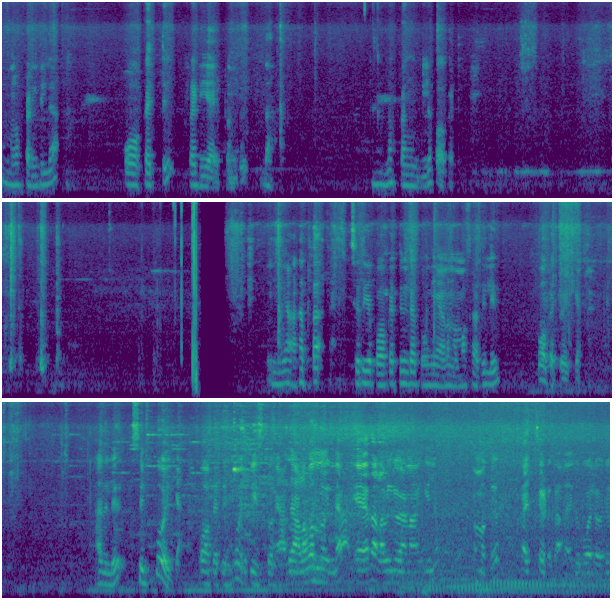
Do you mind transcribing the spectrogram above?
നമ്മളെ ഫ്രണ്ടിലെ പോക്കറ്റ് റെഡി ആയിട്ടുണ്ട്. ഇതാ നമ്മളെ ഫ്രണ്ടിലെ പോക്കറ്റ്. ഇനി അകത്ത ചെറിയ പോക്കറ്റിന്റെ തുണിയാണ് നമുക്കതിൽ പോക്കറ്റ് വയ്ക്കാം അതിൽ സിപ്പ് വയ്ക്കാം പോക്കറ്റിന്റെ ഒരു പീസ് തുണി. അത് അളവൊന്നുമില്ല. ഏതളവിൽ വേണമെങ്കിലും നമുക്ക് തയ്ച്ചെടുക്കാം ഇതുപോലെ ഒരു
